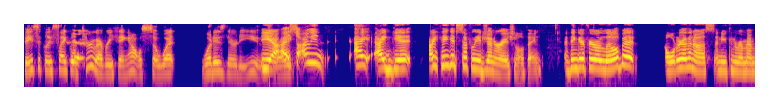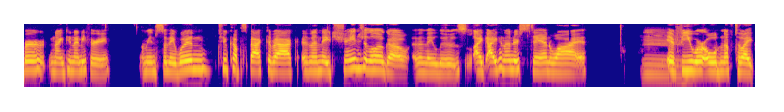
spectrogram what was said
basically cycled yeah. through everything else. So what, what is there to use? Yeah. Right? So, I mean, I, I get I think it's definitely a generational thing. I think if you're a little bit older than us and you can remember 1993, I mean, so they win two cups back to back, and then they change the logo, and then they lose. Like, I can understand why, mm. if you were old enough to like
